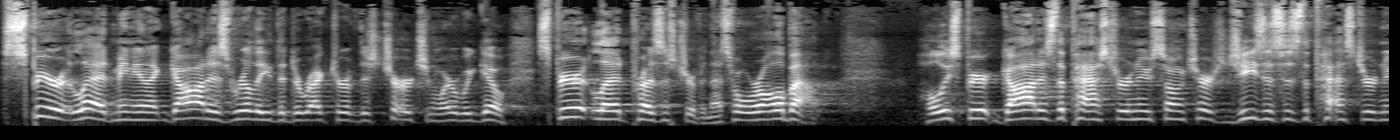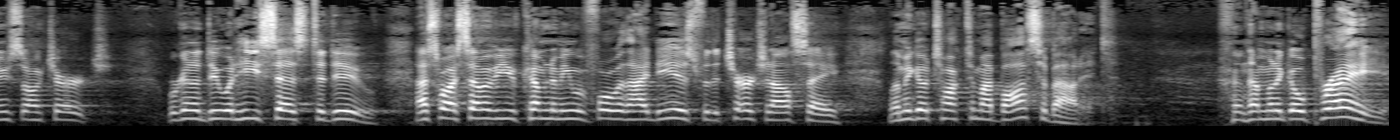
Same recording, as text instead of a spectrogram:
Spirit led, meaning that God is really the director of this church and where we go. Spirit led, presence driven. That's what we're all about. Holy Spirit, God is the pastor of New Song Church. Jesus is the pastor of New Song Church. We're going to do what he says to do. That's why some of you have come to me before with ideas for the church, and I'll say, let me go talk to my boss about it. And I'm going to go pray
